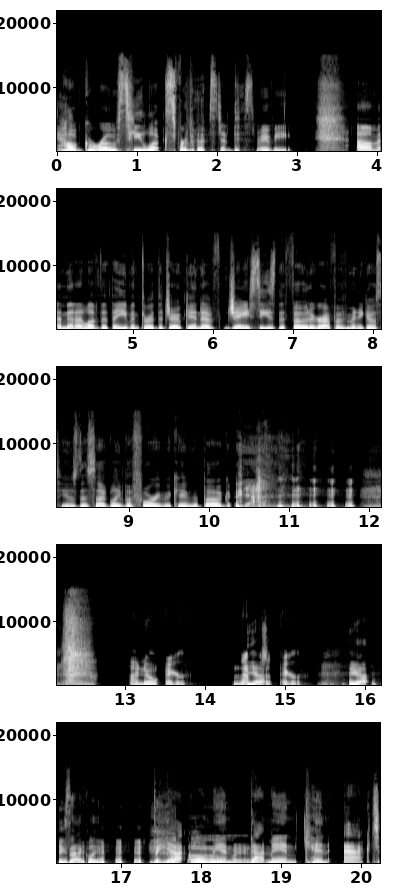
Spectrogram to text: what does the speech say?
how gross he looks for most of this movie. Um, and then I love that they even throw the joke in of Jay sees the photograph of him and he goes, he was this ugly before he became the bug. Yeah. I know Edgar. And that Yeah. wasn't Edgar. yeah, exactly. But yeah, oh, Oh, man, man. that man can act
